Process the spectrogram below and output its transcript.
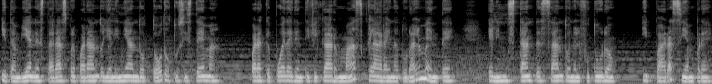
y también estarás preparando y alineando todo tu sistema para que pueda identificar más clara y naturalmente el instante santo en el futuro y para siempre,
